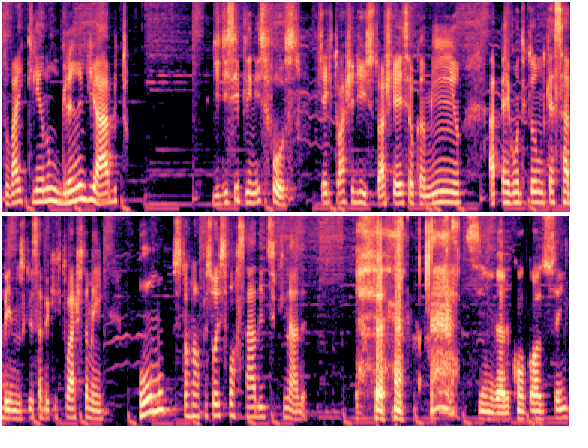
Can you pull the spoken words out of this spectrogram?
tu vai criando um grande hábito de disciplina e esforço. O que, é que tu acha disso? Tu acha que esse é o caminho? A pergunta que todo mundo quer saber, nos queria saber o que, é que tu acha também. Como se tornar uma pessoa esforçada e disciplinada? Sim, velho, concordo sem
